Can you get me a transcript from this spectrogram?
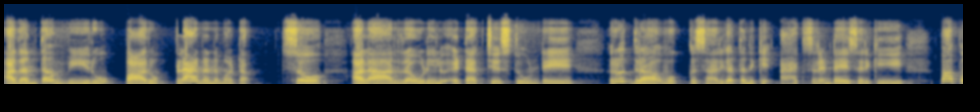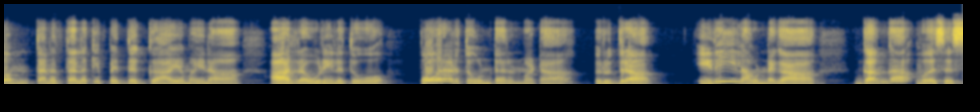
అదంతా వీరు పారు ప్లాన్ అన్నమాట. సో అలా రౌడీలు అటాక్ చేస్తూ ఉంటే రుద్ర ఒక్కసారిగా తనకి యాక్సిడెంట్ అయ్యేసరికి పాపం తన తలకి పెద్ద గాయమైన ఆ రౌడీలతో పోరాడుతూ ఉంటారనమాట రుద్ర ఇది ఇలా ఉండగా Ganga versus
